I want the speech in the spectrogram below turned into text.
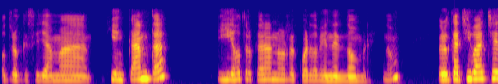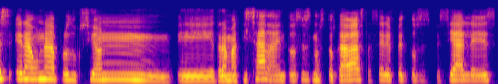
otro que se llama ¿Quién canta? Y otro que ahora no recuerdo bien el nombre, ¿no? Pero Cachivaches era una producción, eh, dramatizada, entonces nos tocaba hasta hacer efectos especiales,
